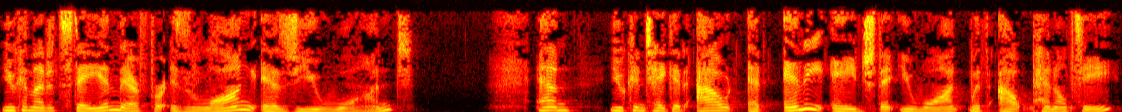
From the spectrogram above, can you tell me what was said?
You can let it stay in there for as long as you want. And you can take it out at any age that you want without penalty.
